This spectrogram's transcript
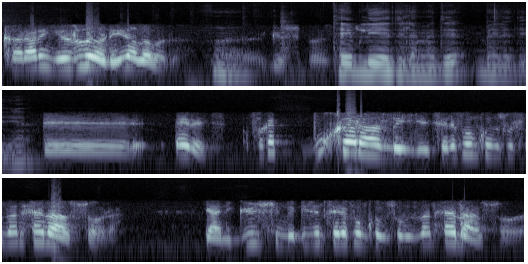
kararın yazılı örneğini alamadı. Hı. Tebliğ edilemedi belediyeye. Ee, evet. Fakat bu kararla ilgili telefon konuşmasından hemen sonra yani Gülsüm'le bizim telefon konuşmamızdan hemen sonra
